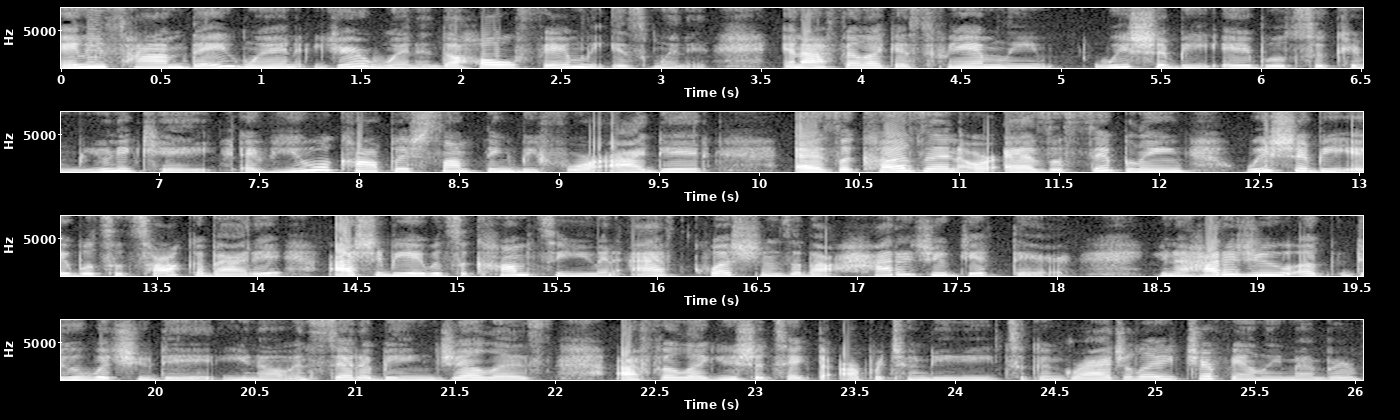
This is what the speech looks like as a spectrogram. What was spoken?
Anytime they win, you're winning. The whole family is winning. And I feel like as family, we should be able to communicate. If you accomplished something before I did, as a cousin or as a sibling, we should be able to talk about it. I should be able to come to you and ask questions about how did you get there? You know, how did you uh, do what you did? You know, instead of being jealous, I feel like you should take the opportunity to congratulate your family member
